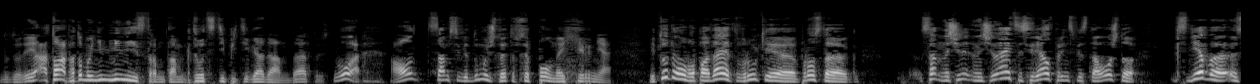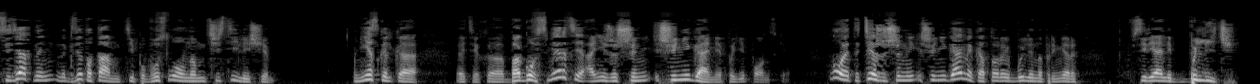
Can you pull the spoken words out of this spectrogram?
А, то, а потом и министром там к 25 годам, да, то есть, ну, а он сам себе думает, что это все полная херня. И тут ему попадает в руки просто сам начи, начинается сериал, в принципе, с того, что с неба э, сидят где-то там, типа, в условном чистилище несколько этих э, богов смерти, они же шин, шинигами по-японски. Ну, это те же шини, шинигами, которые были, например, в сериале «Блич».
